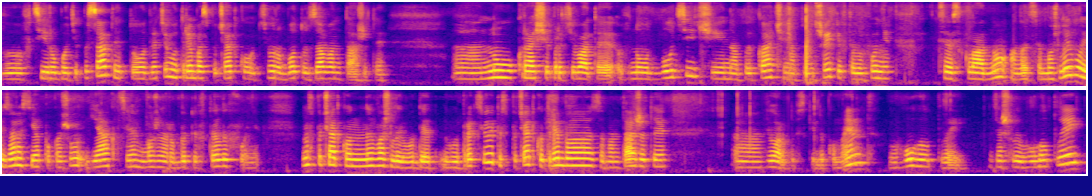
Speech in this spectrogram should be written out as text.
в, цій роботі писати, то для цього треба спочатку цю роботу завантажити. Е, Ну, краще працювати в ноутбуці, чи на ПК, чи на планшеті, в телефоні. Це складно, але це можливо. І зараз я покажу, як це можна робити в телефоні. Ну, спочатку не важливо, де ви працюєте. Спочатку треба завантажити е, Word документ в Google Play. Зайшли в Google Play.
